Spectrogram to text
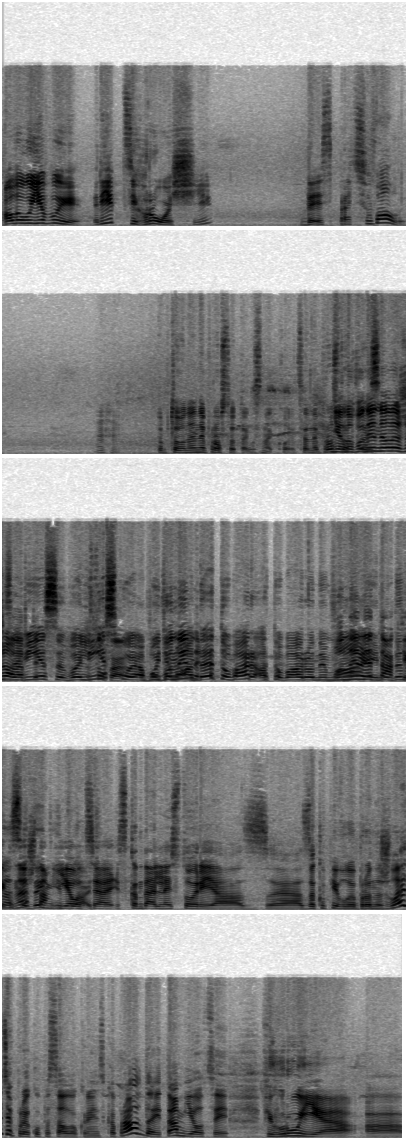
Але уяви, рік ці гроші десь працювали. Тобто вони не просто так зникли. Це не просто Ні, ну вони не лежали. завіз валізкою, а потім вони а де товар, а товару немає. Вони не і так, як знаєш, там є плаче. оця скандальна історія з е, закупівлею бронежилетів, про яку писала Українська Правда, і там є оцей фігурує а,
